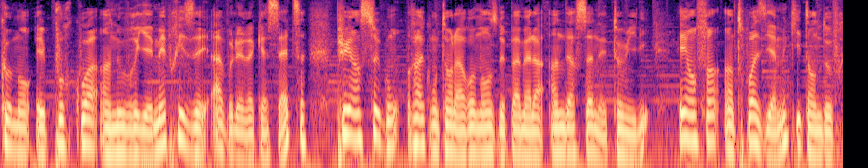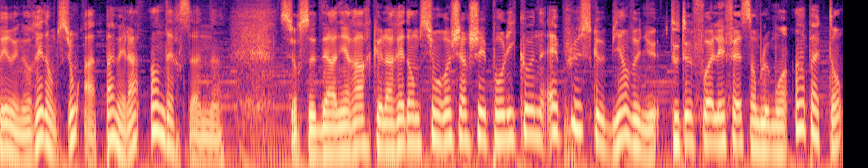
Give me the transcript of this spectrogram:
comment et pourquoi un ouvrier méprisé a volé la cassette, puis un second racontant la romance de Pamela Anderson et Tommy Lee, et enfin un troisième qui tente d'offrir une rédemption à Pamela Anderson. Sur ce dernier arc, la rédemption recherchée pour l'icône est plus que bienvenue. Toutefois, l'effet semble moins impactant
